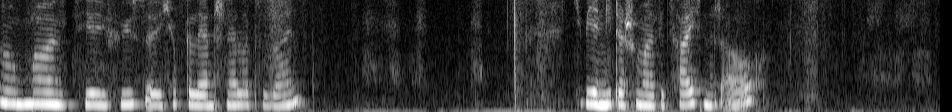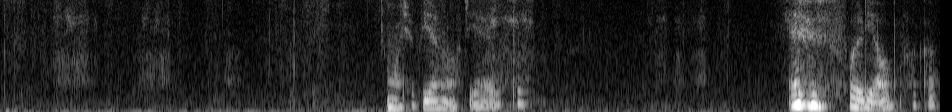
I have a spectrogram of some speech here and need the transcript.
Oh Mann, jetzt hier die Füße. Ich habe gelernt, schneller zu sein. Ich habe hier Nita schon mal gezeichnet auch. Oh, ich habe wieder nur noch die Hälfte. Voll die Augen verkackt.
